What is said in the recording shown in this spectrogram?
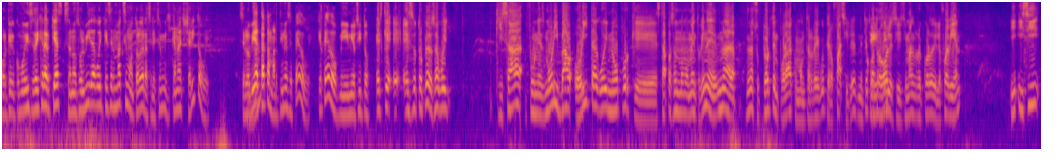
Porque como dices, hay jerarquías. Se nos olvida, güey, que es el máximo motor de la selección mexicana Chicharito, güey. Se le olvida a Tata Martino ese pedo, güey. ¿Qué pedo, mi, mi osito? Es que eh, es otro pedo, o sea, güey. Quizá Funes Mori va ahorita, güey, no porque está pasando un buen momento. Viene una, de una su peor temporada con Monterrey, güey, pero fácil, ¿eh? Metió Sí, cuatro sí. goles, y si mal no recuerdo, y le fue bien. Y, y sí,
